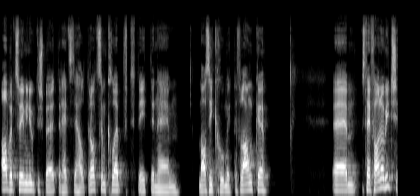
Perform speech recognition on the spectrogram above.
Aber zwei Minuten später hat es dann halt trotzdem geklopft. Dort dann, ähm, Masiku mit der Flanke. Ähm, Stefanovic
